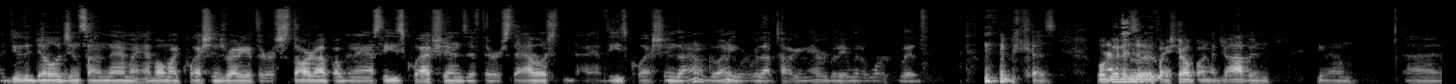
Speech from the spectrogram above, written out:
I do the diligence on them. I have all my questions ready. If they're a startup, I'm going to ask these questions. If they're established, I have these questions. I don't go anywhere without talking to everybody I'm going to work with, because what Absolutely. good is it if I show up on a job and you know uh,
